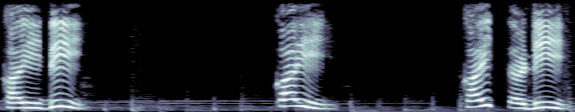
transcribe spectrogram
கைடி. கை. கைத்தடி.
